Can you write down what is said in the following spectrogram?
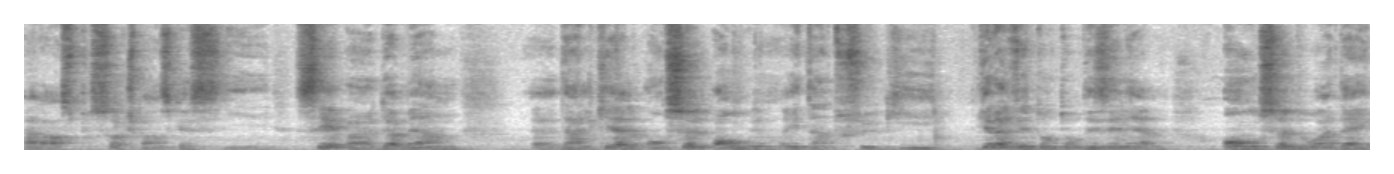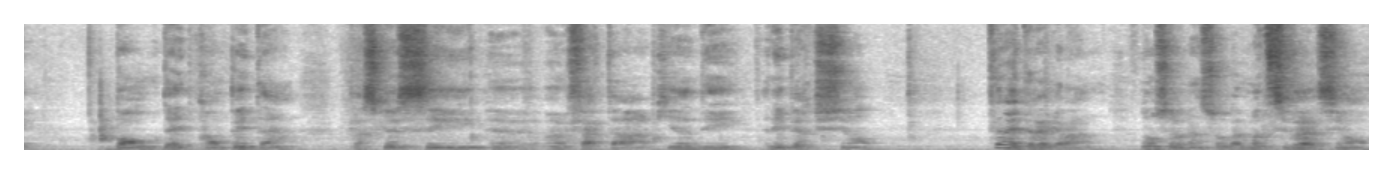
Alors, c'est pour ça que je pense que c'est un domaine euh, dans lequel on se, on, étant tous ceux qui gravitent autour des élèves, on se doit d'être bon, d'être compétent, parce que c'est euh, un facteur qui a des répercussions très, très grandes, non seulement sur la motivation,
